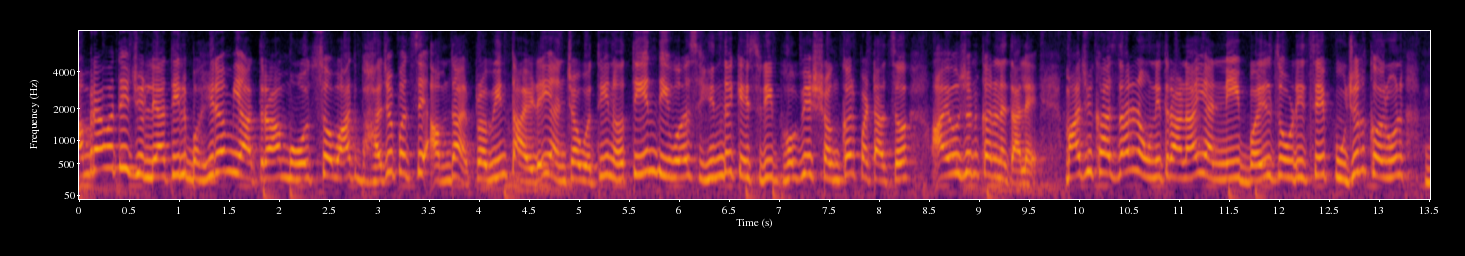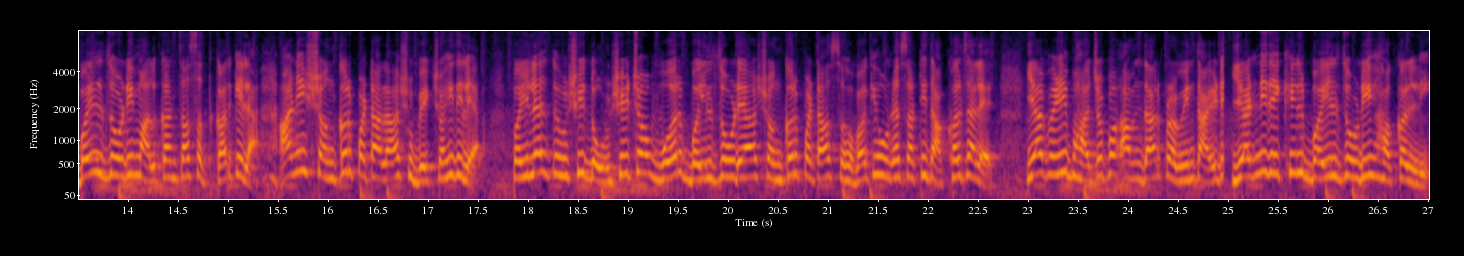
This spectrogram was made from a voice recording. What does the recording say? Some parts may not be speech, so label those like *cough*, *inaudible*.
अमरावती जिल्ह्यातील बहिरम यात्रा महोत्सवात भाजपचे आमदार प्रवीण तायडे यांच्या वतीनं तीन दिवस हिंद केसरी भव्य शंकरपटाचं आयोजन करण्यात आलंय. माजी खासदार नवनीत राणा यांनी बैलजोडीचे पूजन करून बैलजोडी मालकांचा सत्कार केला आणि शंकरपटाला शुभेच्छाही दिल्या. पहिल्याच दिवशी दोनशेच्या वर बैलजोड्या शंकरपटात सहभागी होण्यासाठी दाखल झाल्या आहेत यावेळी भाजप आमदार प्रवीण तायडे यांनी देखील बैलजोडी हकलली.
